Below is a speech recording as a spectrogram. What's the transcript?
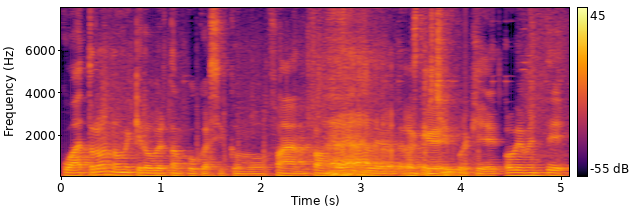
4, no me quiero ver tampoco así como fan, fan de, de porque obviamente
